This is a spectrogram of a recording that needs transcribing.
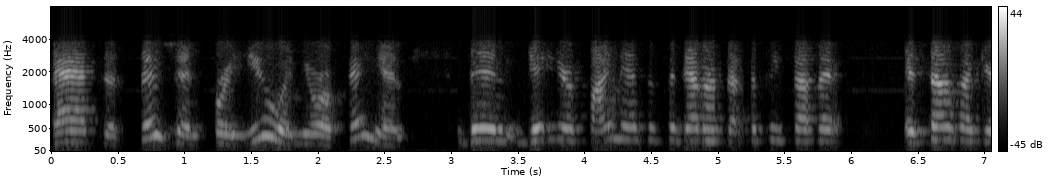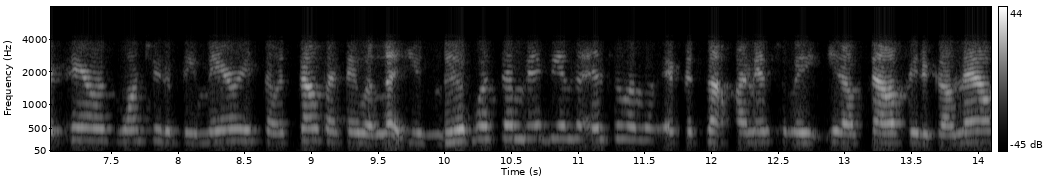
bad decision for you, in your opinion, then get your finances together if that's a piece of it. It sounds like your parents want you to be married, so it sounds like they would let you live with them maybe in the interim if it's not financially, you know, sound for you to go now.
